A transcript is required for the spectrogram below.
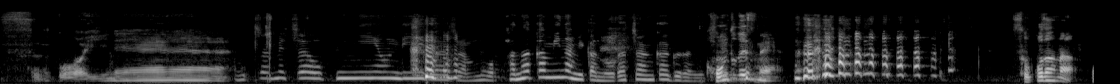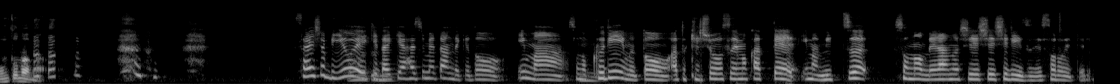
すごいね。めちゃめちゃオピニオンリーダーじゃんもう田中みな実かのがちゃんかぐらいに本当ですね。そこだな。本当だな。最初美容液だけ始めたんだけど、今、そのクリームと、あと化粧水も買って、今3つ、そのメラノ CC シリーズで揃えてる。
